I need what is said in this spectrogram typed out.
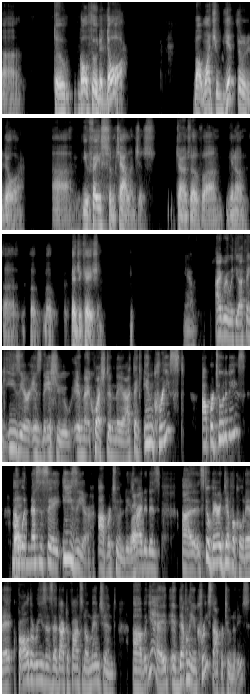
uh, to go through the door. But once you get through the door, uh, you face some challenges in terms of, uh, you know, uh, of, of education. Yeah, I agree with you. I think easier is the issue in that question there. I think increased opportunities, I Right. wouldn't necessarily say easier opportunities, Right. right? It is, uh, it's still very difficult and it, for all the reasons that Dr. Fontenot mentioned. Uh, but yeah, it, it definitely increased opportunities.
